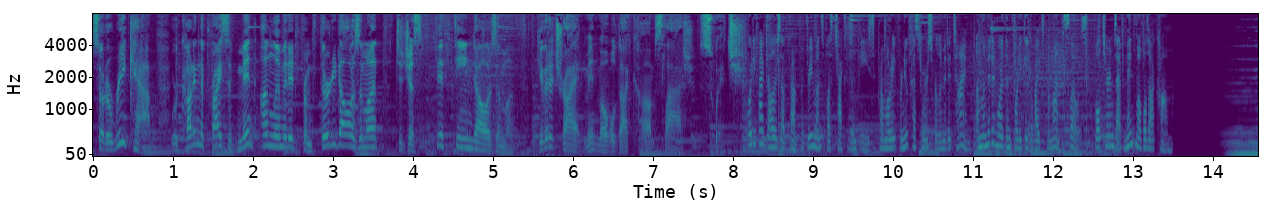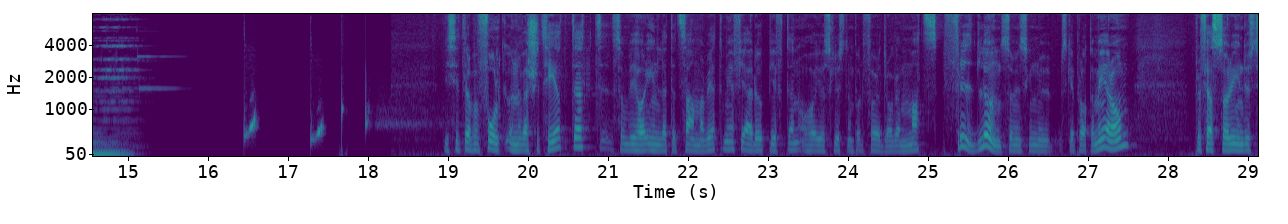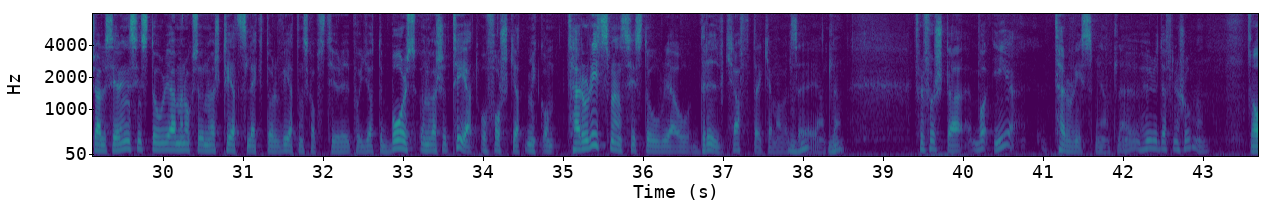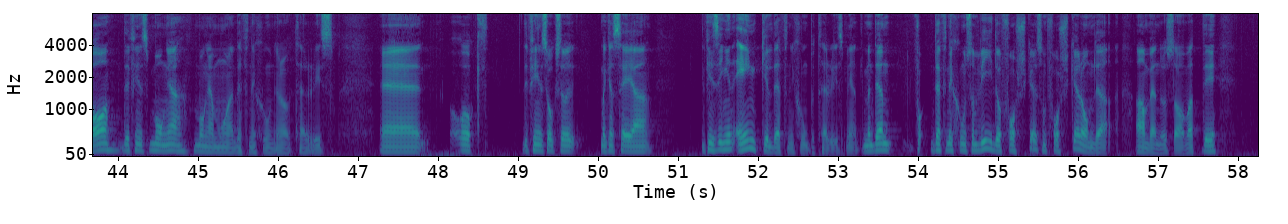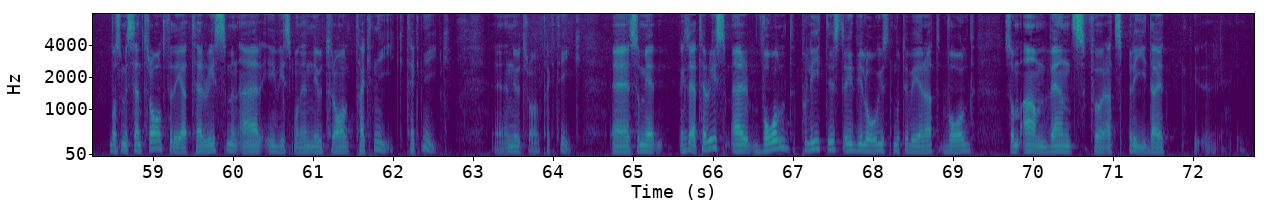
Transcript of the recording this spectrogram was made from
So to recap, we're cutting the price of Mint Unlimited from $30 a month to just $15 a month. Give it a try at mintmobile.com slash switch. $45 upfront for three months plus taxes and fees. Promo for new customers for limited time. Unlimited more than 40 gigabytes per month. Slows. Full terms at mintmobile.com. Vi sitter här på Folkuniversitetet som vi har inlett ett samarbete med, fjärde uppgiften, och har just lyssnat på ett föredrag av Mats Fridlund som vi nu ska prata mer om. Professor i industrialiseringens historia men också universitetslektor vetenskapsteori på Göteborgs universitet och forskat mycket om terrorismens historia och drivkrafter kan man väl Mm. säga egentligen. För det första, vad är terrorism egentligen? Hur är definitionen? Ja, det finns många, många, många definitioner av terrorism. Eh, och det finns också, man kan säga, det finns ingen enkel definition på terrorism egentligen. Men den definition som vi då forskare, som forskar om det, använder oss av, att det, vad som är centralt för det är att terrorismen är i viss mån en neutral teknik. teknik en neutral taktik. Eh, som är, man kan säga, terrorism är våld, politiskt och ideologiskt motiverat våld som används för att sprida ett eh,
